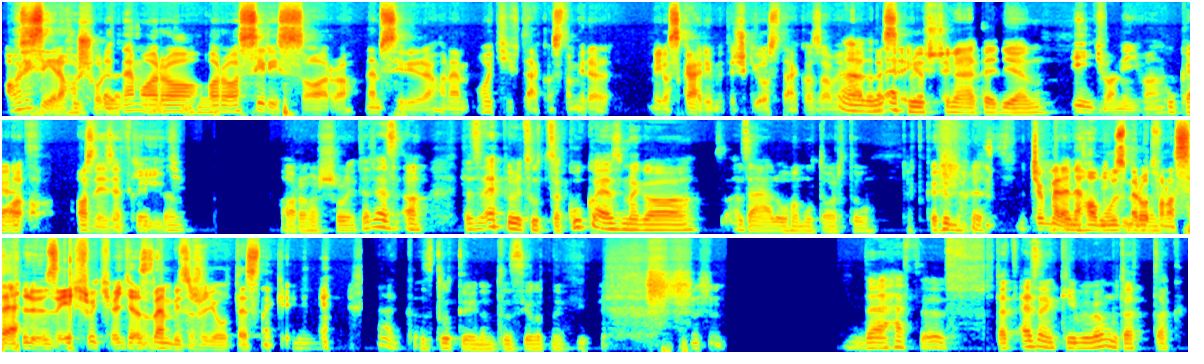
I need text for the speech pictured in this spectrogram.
Az izére hasonlít, nem arra, arra a Siris arra, nem Sirire, hanem hogy hívták azt, amire még a Skyrim-et is kioszták az, amivel hát, az Apple is csinált egy ilyen Így van, így van. Kukát, a, az nézett ki így. Arra hasonlít. Tehát ez, a, ez az Apple cucca kuka, ez meg a, az álló hamutartó. Tehát körülbelül ez, Csak bele ne hamúz, mert ott van a szellőzés, úgyhogy ez nem biztos, hogy jót tesz neki. Hát, az tudja, hogy nem tesz jót neki. De hát, tehát ezen kívül bemutattak.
